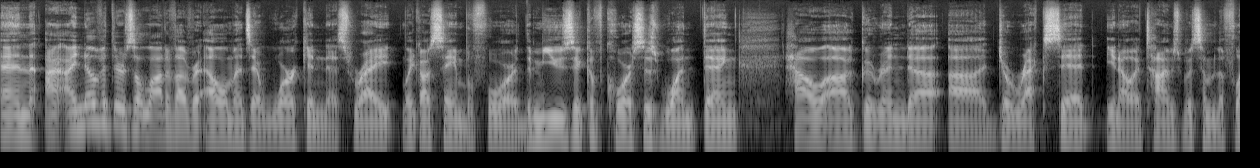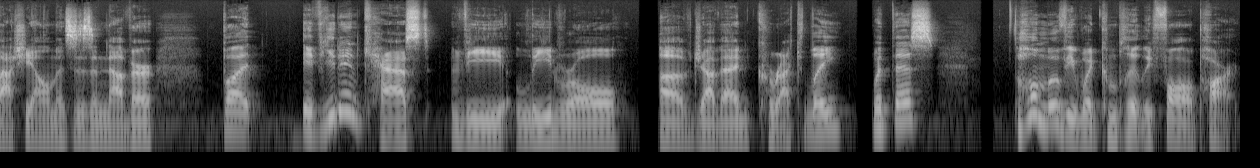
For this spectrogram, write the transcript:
and I, I know that there's a lot of other elements at work in this, right? Like I was saying before, the music, of course, is one thing. How uh, Gurinder uh, directs it, you know, at times with some of the flashy elements is another. But if you didn't cast the lead role of Javed correctly with this, the whole movie would completely fall apart.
